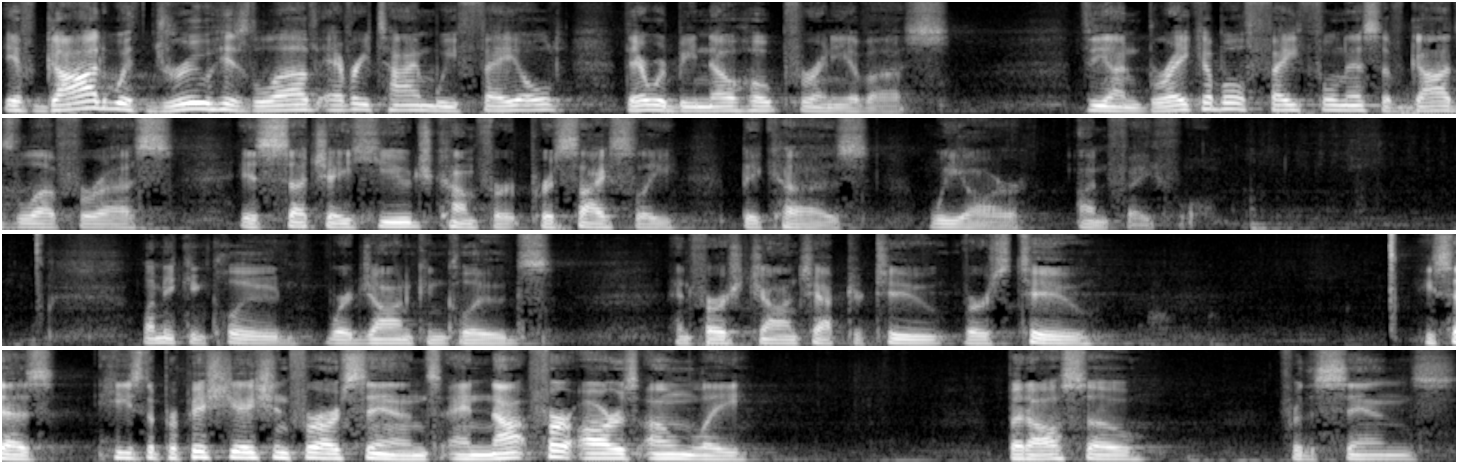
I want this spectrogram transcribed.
If God withdrew his love every time we failed, there would be no hope for any of us. The unbreakable faithfulness of God's love for us is such a huge comfort precisely because we are unfaithful. Let me conclude where John concludes in 1 John chapter 2 verse 2. He says, he's the propitiation for our sins and not for ours only, but also for the sins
